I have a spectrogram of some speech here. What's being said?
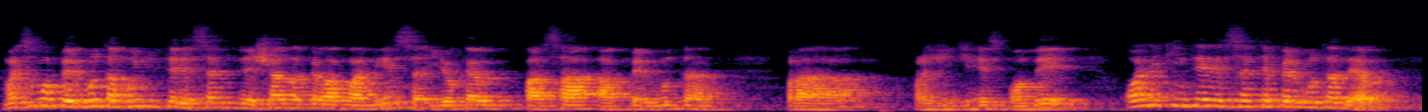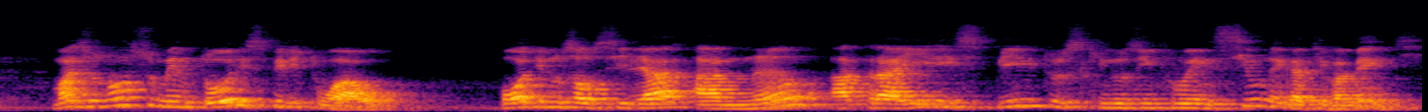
Mas uma pergunta muito interessante deixada pela Vanessa, e eu quero passar a pergunta para a gente responder. Olha que interessante a pergunta dela. Mas o nosso mentor espiritual pode nos auxiliar a não atrair espíritos que nos influenciam negativamente?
